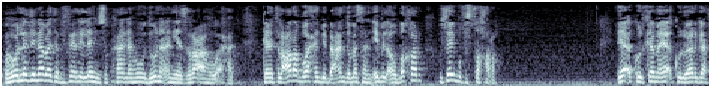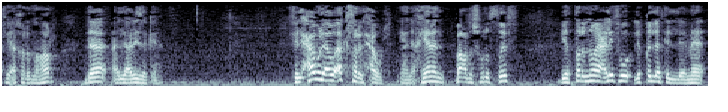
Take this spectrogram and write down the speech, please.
وهو الذي نبت بفعل الله سبحانه دون أن يزرعه أحد. كانت العرب واحد بيبقى عنده مثلا إبل أو بقر وسايبه في الصحراء. يأكل كما يأكل ويرجع في آخر النهار. ده اللي عليه زكاة. في الحول أو أكثر الحول يعني أحيانا بعض شهور الصيف بيضطر أنه يعلفه لقلة الماء.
